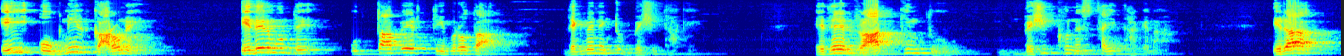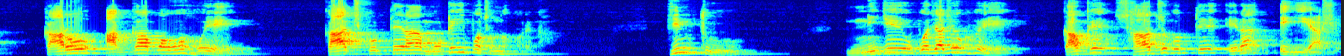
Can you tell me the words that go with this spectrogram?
এই অগ্নির কারণে এদের মধ্যে উত্তাপের তীব্রতা দেখবেন একটু বেশি থাকে। এদের রাগ কিন্তু বেশিক্ষণ স্থায়ী থাকে না। এরা কারও আজ্ঞাবহ হয়ে কাজ করতে এরা মোটেই পছন্দ করে না। কিন্তু নিজে উপযাজক হয়ে কাউকে সাহায্য করতে এরা এগিয়ে আসে।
